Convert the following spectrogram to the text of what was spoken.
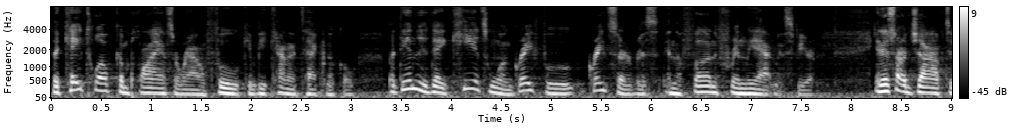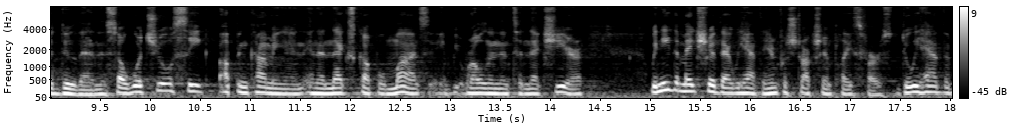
The K 12 compliance around food can be kind of technical, but at the end of the day, kids want great food, great service, and a fun, friendly atmosphere. And it's our job to do that. And so, what you'll see up and coming in, in the next couple months, rolling into next year, we need to make sure that we have the infrastructure in place first. Do we have the,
